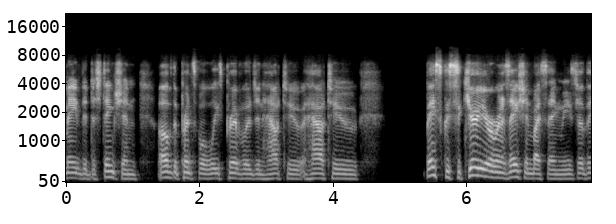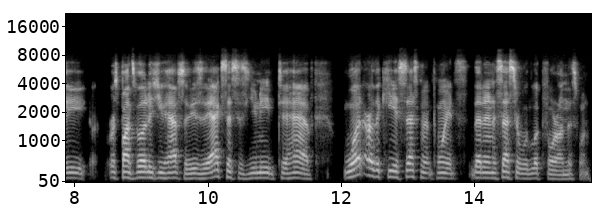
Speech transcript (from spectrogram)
made the distinction of the principle of least privilege and how to how to basically secure your organization by saying these are the responsibilities you have, so these are the accesses you need to have. What are the key assessment points that an assessor would look for on this one?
